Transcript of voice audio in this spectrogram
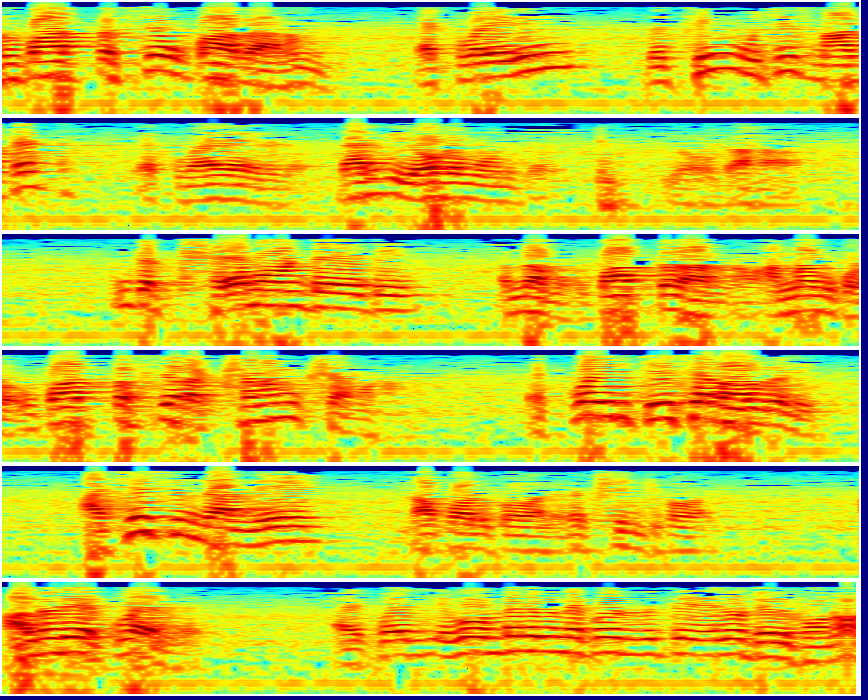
అనుపాత్తస్య ఉపాదానం. Acquiring the thing which is not yet acquired దానికి యోగము అని పేరు. యోగ. ఇంకా క్షేమం అంటే ఏమిటి? అన్నాము ఉపాత్త అన్నాము కూడా. ఉపాత్తస్య రక్షణం క్షేమ. ఎక్వైర్ చేశారు ఆల్రెడీ ఆ చేసిన దాన్ని కాపాడుకోవాలి రక్షించుకోవాలి. ఆల్రెడీ ఎక్వైర్డ్ ఆ ఎక్వైర్ ఏవో ఉంటాయి కదండి ఎక్వైర్ అయితే ఏదో టెలిఫోనో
